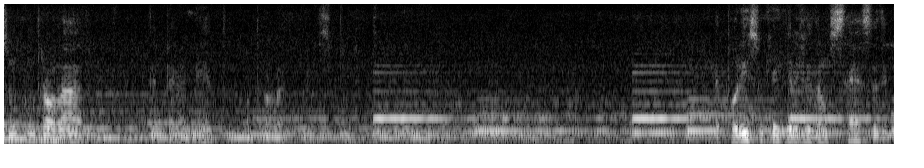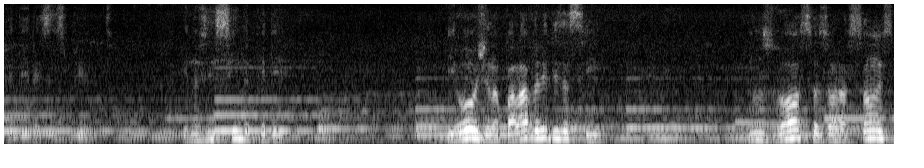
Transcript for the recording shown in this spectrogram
sou incontrolável, temperamento controlado pelo Espírito. É por isso que a igreja não cessa de pedir esse Espírito. E nos ensina a pedir. E hoje, na palavra, ele diz assim: Nos vossas orações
